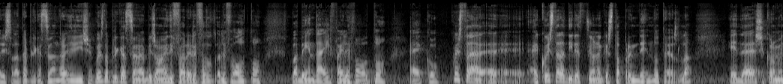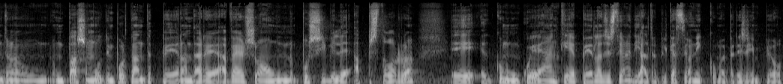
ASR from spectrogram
installate l'applicazione Android vi dice questa applicazione ha bisogno di fare le foto, le foto. va bene dai fai le foto. Ecco questa è, è questa la direzione che sta prendendo Tesla ed è sicuramente un, un, passo molto importante per andare verso un possibile App Store e comunque anche per la gestione di altre applicazioni come per esempio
